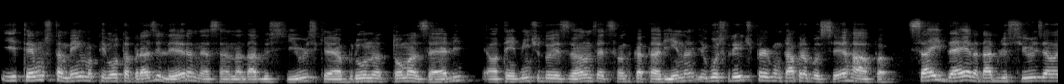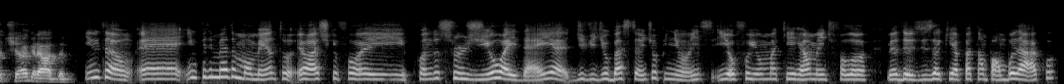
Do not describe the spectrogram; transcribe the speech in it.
E temos também uma pilota brasileira nessa na W Series, que é a Bruna Tomazelli. Ela tem 22 anos, é de Santa Catarina, e eu gostaria de perguntar para você, Rafa, se a ideia da W Series ela te agrada. Então, é, em primeiro momento, eu acho que foi quando surgiu a ideia, dividiu bastante opiniões, e eu fui uma que realmente falou: "Meu Deus, isso aqui é para tampar um buraco".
